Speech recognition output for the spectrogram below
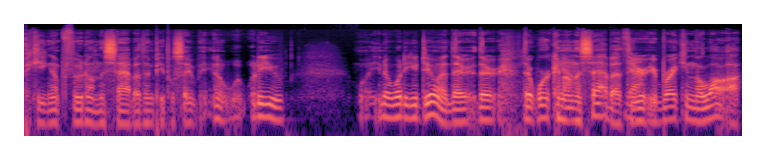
picking up food on the Sabbath, and people say, you know, what, what are you, what, you know, what are you doing? They're they're they're working on the Sabbath. Yeah. You're you're breaking the law.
